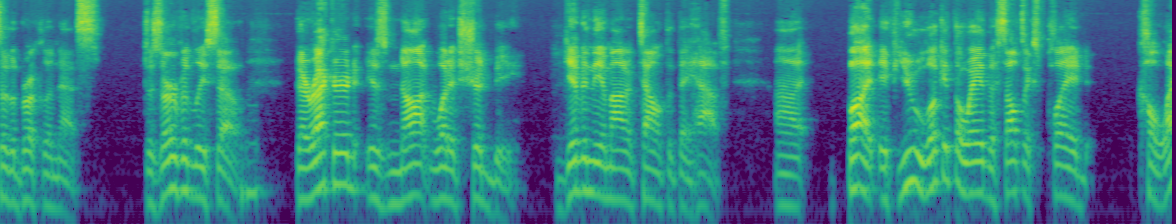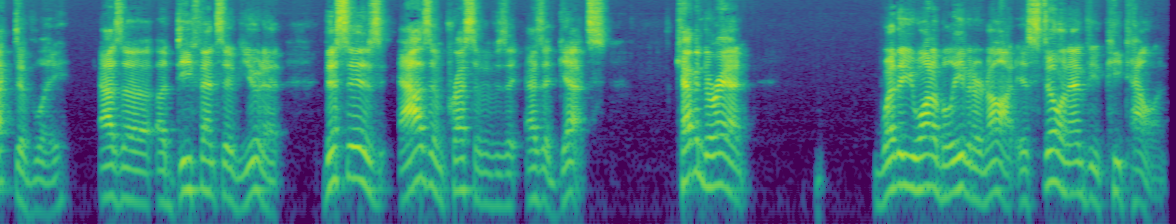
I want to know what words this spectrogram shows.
to the Brooklyn Nets, deservedly so. Mm-hmm. Their record is not what it should be, given the amount of talent that they have. Uh, but if you look at the way the Celtics played collectively as a, a defensive unit, this is as impressive as it, as it gets. Kevin Durant, whether you want to believe it or not, is still an MVP talent.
